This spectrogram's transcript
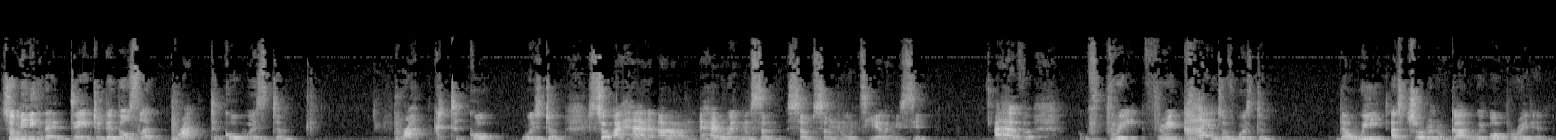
So meaning that day to day, those like practical wisdom, practical wisdom. So I had um, I had written some some some notes here. Let me see. I have three three kinds of wisdom that we as children of God we operate in.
